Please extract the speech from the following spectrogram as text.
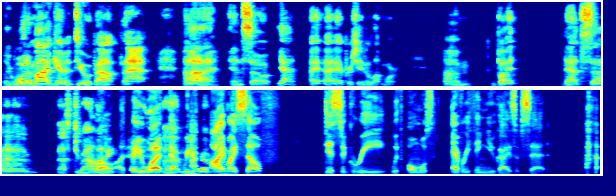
Like what am i gonna do about that? Uh, and so yeah I, I appreciate it a lot more. Um, but that's uh, that's duality. Well, I tell you what, uh, that, we do have... I myself disagree with almost everything you guys have said.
